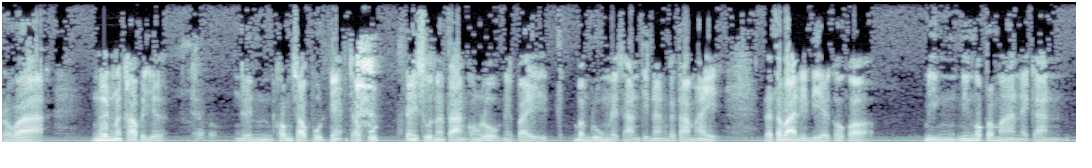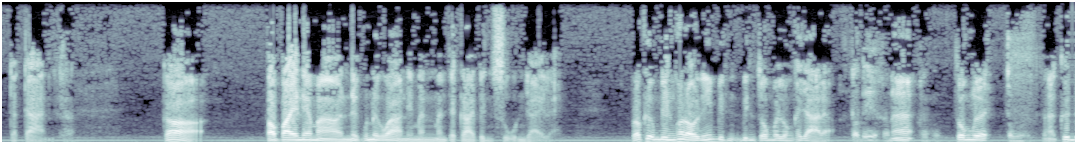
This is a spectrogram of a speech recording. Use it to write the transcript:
เพราะว่าเงินมันเข้าไปเยอะครับผม เงินของชาวพุทธเนี่ยชาวพุทธในส่วนต่างๆของโลกเนี่ยไปบำรุงในสถานที่นั้นก็ทำให้รัฐบาลอินเดียเขาก็มีมีงบประมาณในการจัดการครับก็ต่อไปเนี่ยมานึกนึกว่านี่มันมันจะกลายเป็นศูนย์ใหญ่เลย เพราะเครื่องบินของเรานี้บินบินตรงไปลงขยะแล้วตอนนี้ครับนะครับผมตรงเลยตรงเลยอ่าขึ้น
